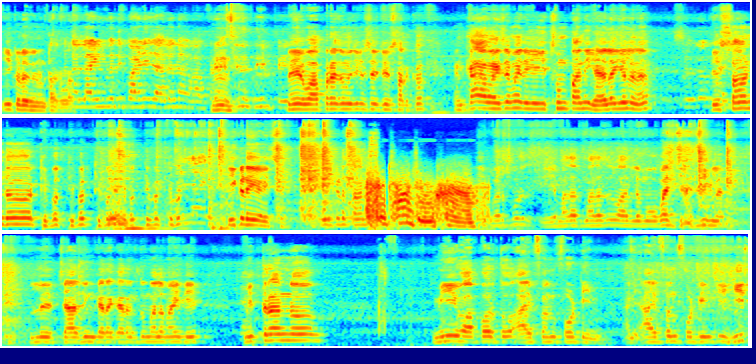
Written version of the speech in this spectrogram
इकडं नेऊन टाकला. आता लाईन मध्ये पाणी झालं ना वापरायचं ते पे- नाही वापरायचं म्हणजे कसं आहे ते सारखं. आणि काय व्हायचं माहिती आहे का? इथून पाणी घ्यायला गेलं ना ते साऊंड ठिपक ठिपक ठिपक ठिपक ठिपक ठिपक इकडे यायचं. ते इकडे साऊंड भरपूर हे मधात मधातच वाजलं मोबाईल चार्जिंगला चार्जिंग करा कारण तुम्हाला माहिती आहे मित्रांनो मी वापरतो आयफोन फोर्टीन आणि आयफोन फोर्टीनची हीच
